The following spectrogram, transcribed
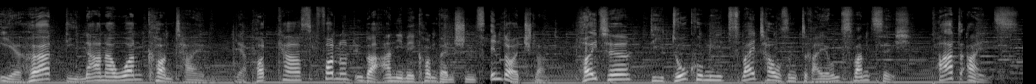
Ihr hört die Nana One Contime, der Podcast von und über Anime Conventions in Deutschland. Heute die Dokumi 2023, Part 1.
